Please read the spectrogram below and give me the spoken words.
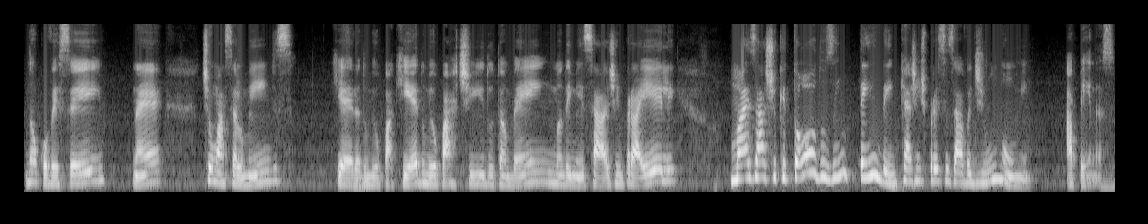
não conversei, né? Tinha o Marcelo Mendes, que era do meu que é do meu partido também, mandei mensagem para ele, mas acho que todos entendem que a gente precisava de um nome apenas.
